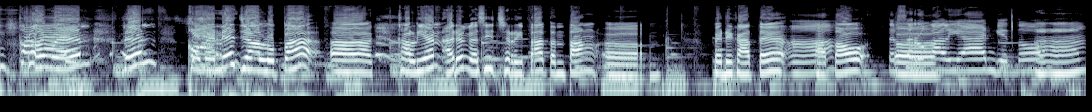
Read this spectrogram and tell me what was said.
comment, dan komennya jangan lupa uh, kalian ada nggak sih cerita tentang um, PDKT Uh-uh. atau Terseru uh, kalian gitu. uh-uh.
